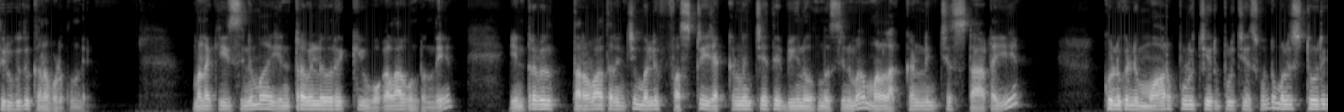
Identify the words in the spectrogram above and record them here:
తిరుగుతూ కనబడుతుంది. మనకి ఈ సినిమా ఇంటర్వెల్ వరకు ఒకలాగా ఉంటుంది. ఇంటర్వెల్ తర్వాత నుంచి మళ్ళీ ఫస్ట్ ఎక్కడి నుంచి అయితే బిగిన్ అవుతుందో సినిమా మళ్ళీ అక్కడి నుంచే స్టార్ట్ అయ్యి కొన్ని కొన్ని మార్పులు చేర్పులు చేసుకుంటూ మళ్ళీ స్టోరీ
